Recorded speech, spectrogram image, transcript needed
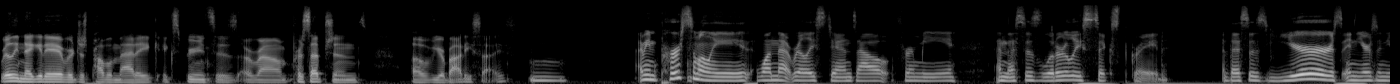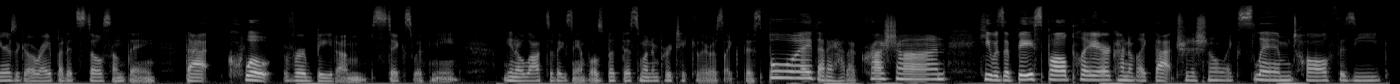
really negative or just problematic experiences around perceptions of your body size. Mm. I mean, personally, one that really stands out for me, and this is literally sixth grade. This is years and years and years ago, right? But it's still something that quote verbatim sticks with me. You know, lots of examples, but this one in particular was like this boy that I had a crush on. He was a baseball player, kind of like that traditional, like slim, tall physique.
